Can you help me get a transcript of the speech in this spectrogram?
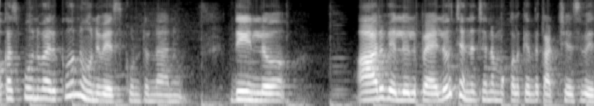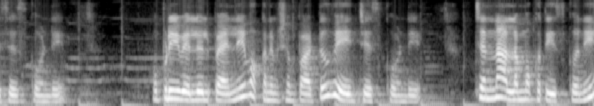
ఒక స్పూన్ వరకు నూనె వేసుకుంటున్నాను. దీనిలో ఆరు వెల్లుల్లిపాయలు చిన్న చిన్న ముక్కల కింద కట్ చేసి వేసేసుకోండి. ఇప్పుడు ఈ వెల్లుల్లిపాయల్ని ఒక నిమిషం పాటు వేయించేసుకోండి. చిన్న అల్లం ముక్క తీసుకొని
